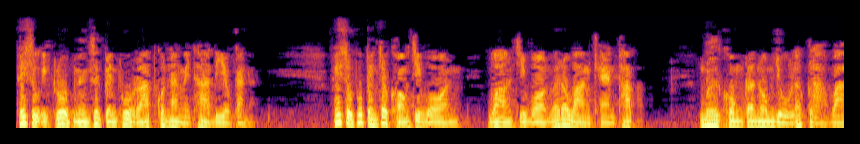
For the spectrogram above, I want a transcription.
ภิกษุอีกรูปหนึ่งซึ่งเป็นผู้รับก็นั่งในท่าเดียวกันภิกษุผู้เป็นเจ้าของจีวร วางจีวรไว้ระหว่างแขนพับ มือคงประนมอยู่แล้วกล่าวว่า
